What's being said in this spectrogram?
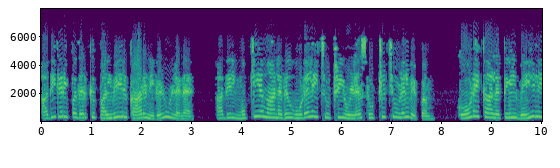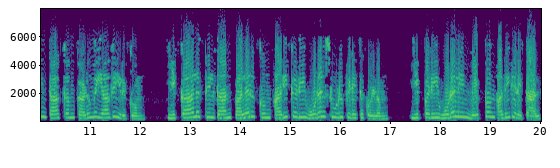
அதிகரிப்பதற்கு பல்வேறு காரணிகள் உள்ளன. அதில் முக்கியமானது உடலைச் சுற்றியுள்ள சுற்றுச்சூழல் வெப்பம். கோடை காலத்தில் வெயிலின் தாக்கம் கடுமையாக இருக்கும். இக்காலத்தில் தான் பலருக்கும் அடிக்கடி உடல் சூடு பிடித்துக் கொள்ளும். இப்படி உடலின் வெப்பம் அதிகரித்தால்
